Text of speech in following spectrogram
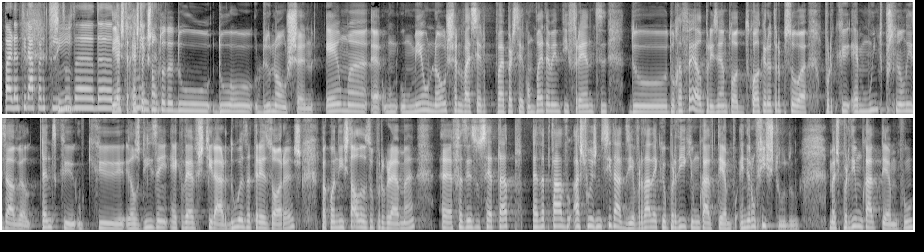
para tirar partido Sim. da, da, esta, da esta questão toda do, do, do Notion é uma. Uh, um, o meu Notion vai, ser, vai parecer completamente diferente do, do Rafael, por exemplo, ou de qualquer outra pessoa porque é muito personalizável. Tanto que o que eles dizem é que deves tirar duas a três horas para quando instalas o programa, uh, fazeres o setup adaptado às tuas necessidades. E a verdade é que eu perdi aqui um bocado de tempo, ainda não fiz tudo, mas perdi um bocado de tempo.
